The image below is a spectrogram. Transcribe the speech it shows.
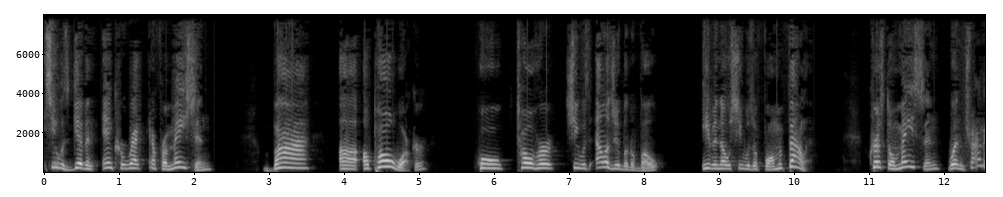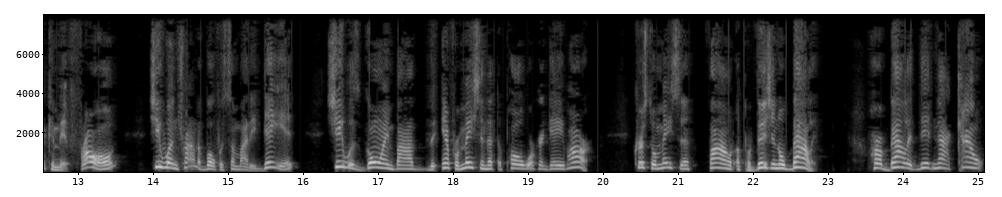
she was given incorrect information by uh, a poll worker who told her she was eligible to vote, even though she was a former felon. Crystal Mason wasn't trying to commit fraud. She wasn't trying to vote for somebody dead. She was going by the information that the poll worker gave her. Crystal Mason filed a provisional ballot. Her ballot did not count,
